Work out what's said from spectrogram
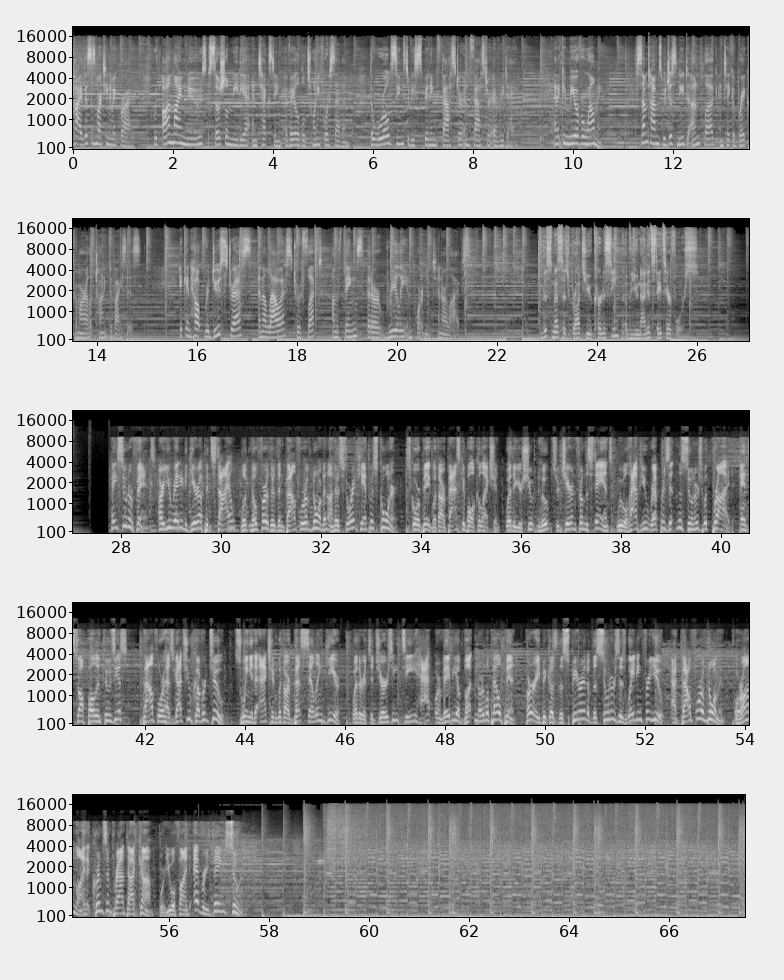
Hi, this is Martina McBride. With online news, social media, and texting available 24 7, the world seems to be spinning faster and faster every day. And it can be overwhelming. Sometimes we just need to unplug and take a break from our electronic devices. It can help reduce stress and allow us to reflect on the things that are really important in our lives. This message brought to you courtesy of the United States Air Force. Hey Sooner fans, are you ready to gear up in style? Look no further than Balfour of Norman on historic Campus Corner. Score big with our basketball collection. Whether you're shooting hoops or cheering from the stands, we will have you representing the Sooners with pride. And softball enthusiasts, Balfour has got you covered too. Swing into action with our best-selling gear, whether it's a jersey, tee, hat, or maybe a button or lapel pin. Hurry because the spirit of the Sooners is waiting for you at Balfour of Norman or online at crimsonproud.com where you will find everything Sooner.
